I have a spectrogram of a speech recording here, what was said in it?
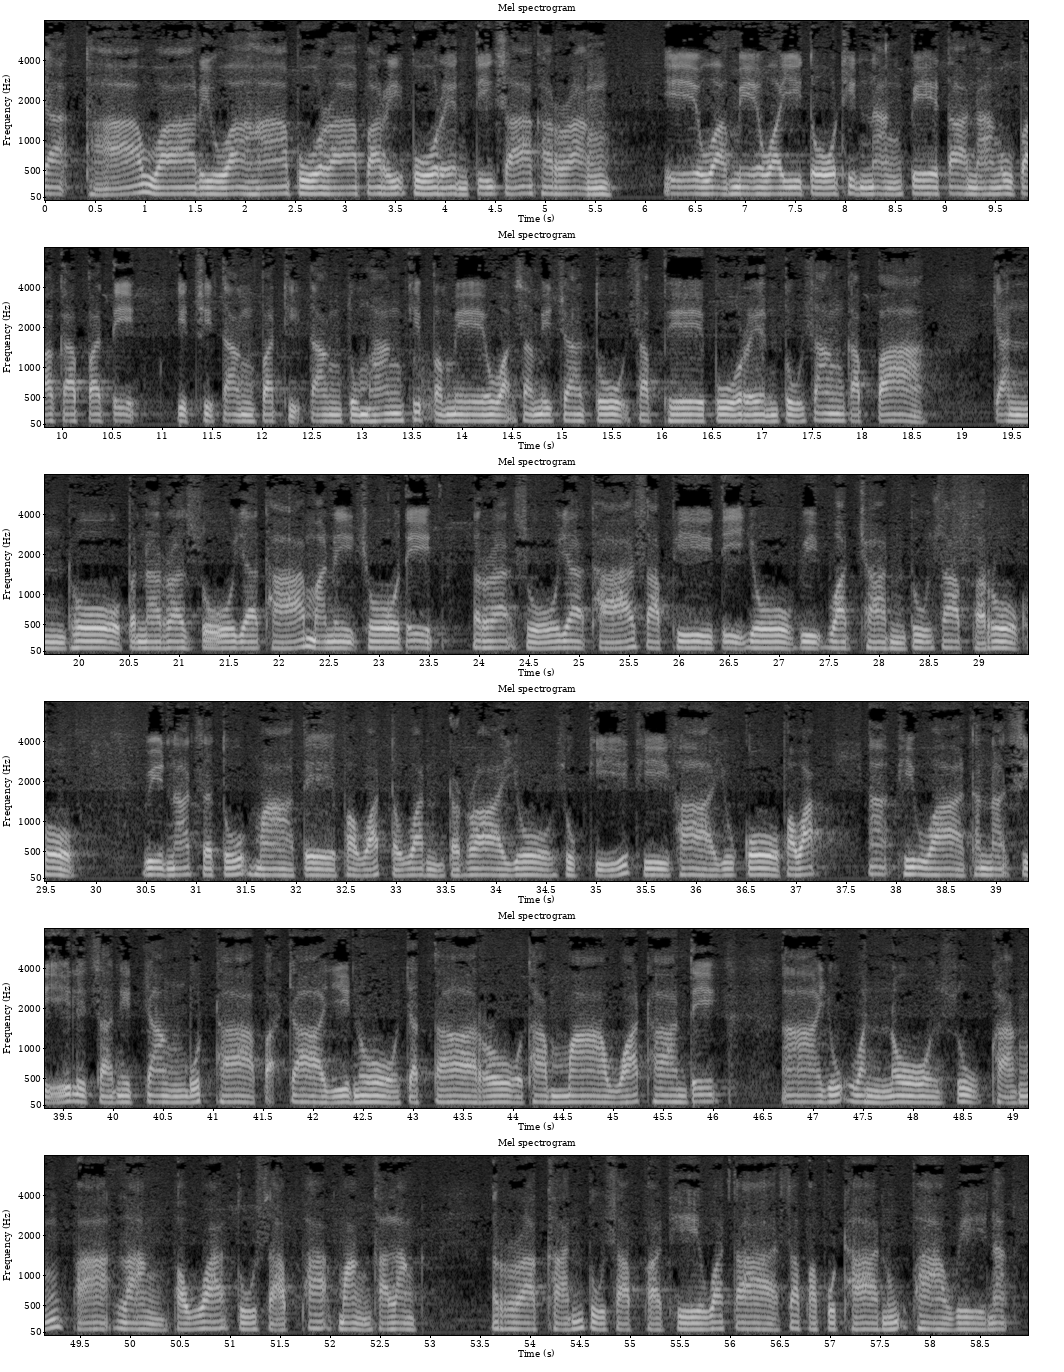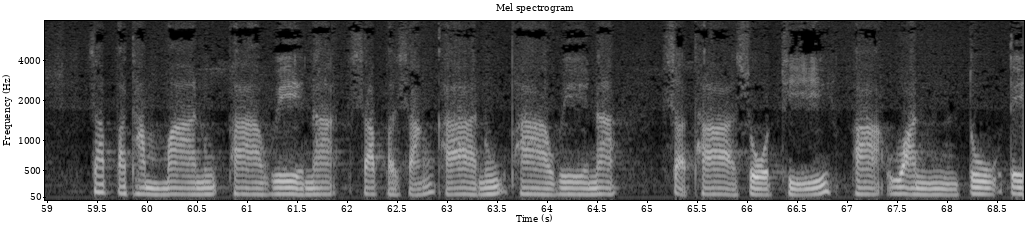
ยะถาวาริวหาปูราปริปูเรนติสาครัง เอวเมวายโตทินังเปตานังอุปกาปติอิชิตังปฏิตังตุมหังคิปเมวะสมิจาตุสัพเพปูเรนตุสังกัปปา จันโทปนารโสยถามณิโชติ ระโสยถาสัพพีติโยวิวัชชันตุสัพพโรโควินัสตุมาเตภวัตวันตรายโยสุขีทีขายุโกภวะอภิวาธนาสีลิสานิจังบุทธาปจายโนจัตตารโอธรรมาวาทานติ อายุวันโนสุขังภาลังภวะตุสัพพะมังคลัง ราขันตุสัพพเทวตา สัพพุทธานุภาเวนะ สัพพธรรมานุภาเวนะ สัพพสังฆานุภาเวนะสัทธาโสถีภาวันตุเต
